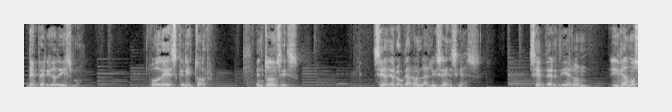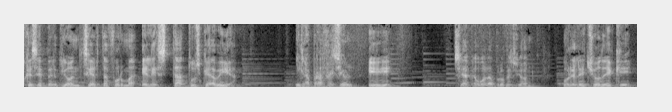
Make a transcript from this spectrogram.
de periodismo o de escritor. Entonces, se derogaron las licencias, se perdieron, digamos que se perdió en cierta forma el estatus que había. Y la profesión. Y se acabó la profesión por el hecho de que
